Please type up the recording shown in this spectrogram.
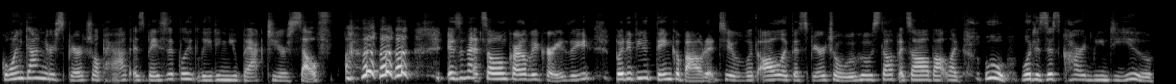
going down your spiritual path is basically leading you back to yourself. Isn't that so incredibly crazy? But if you think about it too, with all like the spiritual woohoo stuff, it's all about like, ooh, what does this card mean to you?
